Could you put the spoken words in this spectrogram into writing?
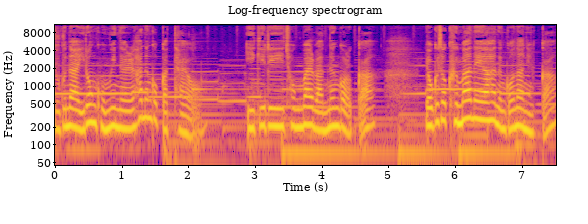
누구나 이런 고민을 하는 것 같아요. 이 길이 정말 맞는 걸까? 여기서 그만해야 하는 건 아닐까?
